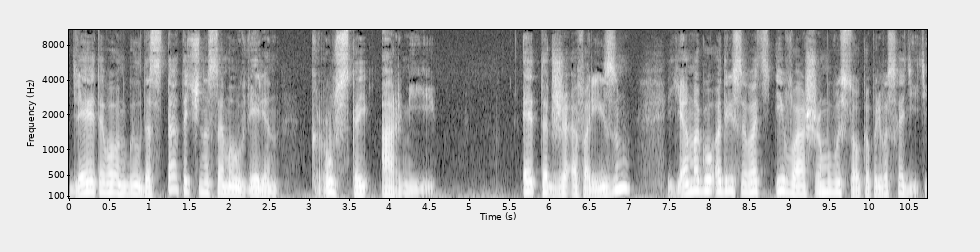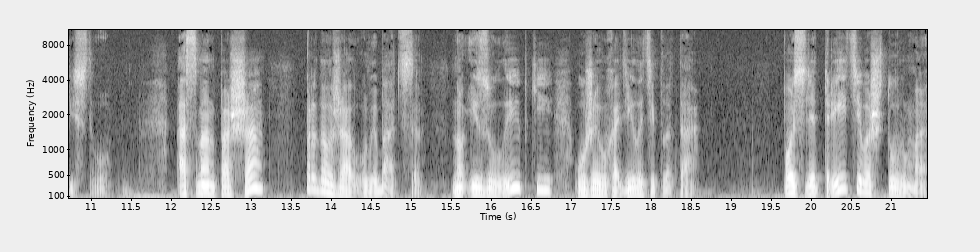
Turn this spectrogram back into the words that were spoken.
Для этого он был достаточно самоуверен к русской армии. Этот же афоризм я могу адресовать и вашему высокопревосходительству. Осман-паша продолжал улыбаться, но из улыбки уже уходила теплота. После третьего штурма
